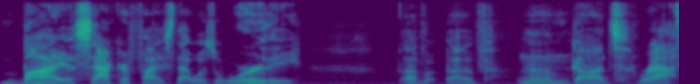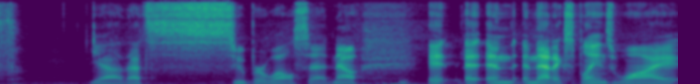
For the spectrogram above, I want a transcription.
by a sacrifice that was worthy of of um, God's wrath. Yeah, that's super well said. Now, it and and that explains why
